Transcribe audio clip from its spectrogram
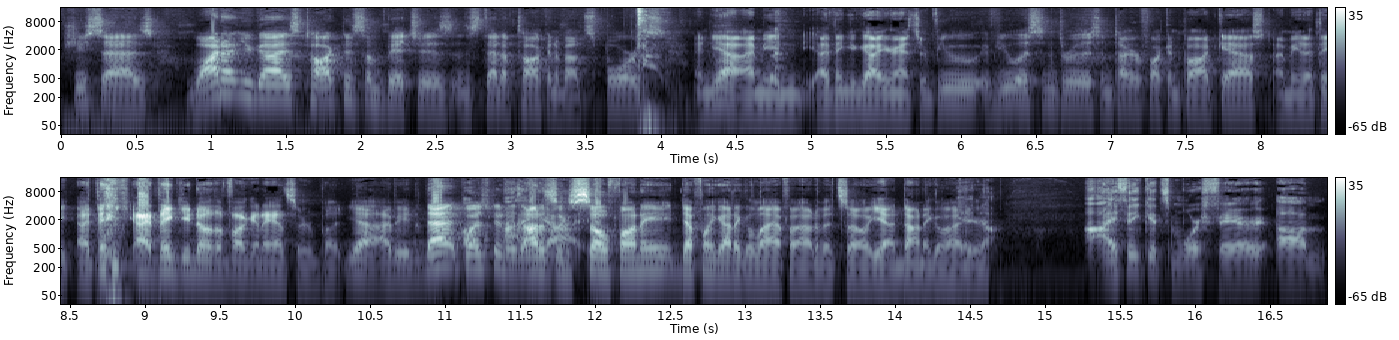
she says why don't you guys talk to some bitches instead of talking about sports and yeah I mean I think you got your answer if you if you listen through this entire fucking podcast I mean I think I think I think you know the fucking answer but yeah I mean that question is I- honestly yeah. so funny definitely got a laugh out of it so yeah Donnie go ahead Yeah, here no, I think it's more fair. Um,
